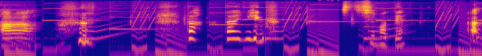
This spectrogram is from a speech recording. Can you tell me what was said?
あー。た、タイミング。ち、ょっと待って。あっ。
